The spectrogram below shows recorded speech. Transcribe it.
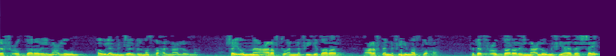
دفع الضرر المعلوم أولى من جلب المصلحة المعلومة. شيء ما عرفت أن فيه ضرر وعرفت أن فيه مصلحة. فدفع الضرر المعلوم في هذا الشيء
